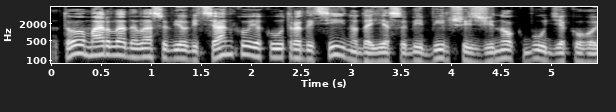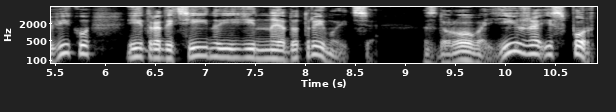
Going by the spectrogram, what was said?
Зато Марла дала собі обіцянку, яку традиційно дає собі більшість жінок будь-якого віку, і традиційно її не дотримується здорова їжа і спорт.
